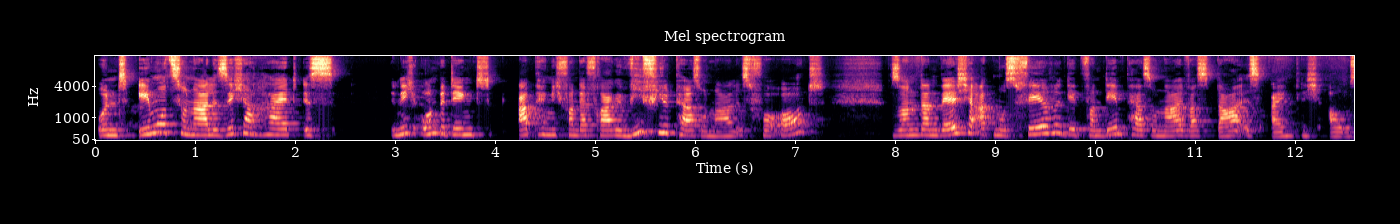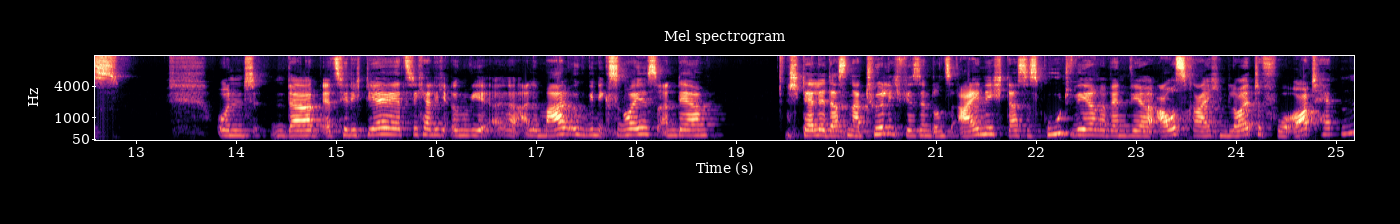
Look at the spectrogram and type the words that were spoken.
Und emotionale Sicherheit ist nicht unbedingt abhängig von der Frage, wie viel Personal ist vor Ort, sondern welche Atmosphäre geht von dem Personal, was da ist, eigentlich aus. Und da erzähle ich dir jetzt sicherlich irgendwie äh, allemal irgendwie nichts Neues an der Stelle, dass natürlich, wir sind uns einig, dass es gut wäre, wenn wir ausreichend Leute vor Ort hätten.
